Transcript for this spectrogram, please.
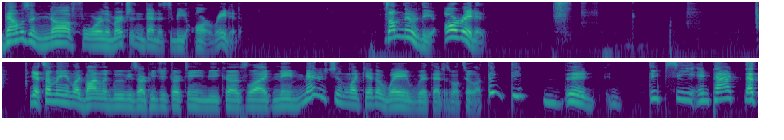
that was enough for the Merchant of Venice to be R rated. Some nudity, R rated. Yeah, so many like violent movies are PG thirteen because like they managed to like get away with that as well too. I think deep uh, Deep Sea Impact, that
